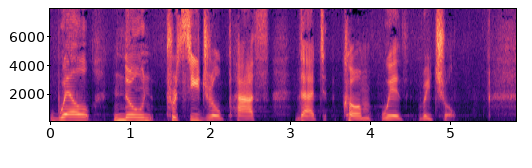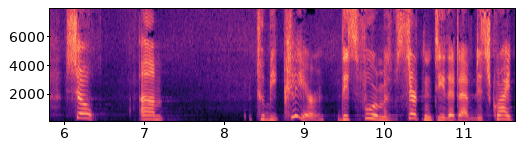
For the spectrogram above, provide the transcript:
well known procedural paths that come with ritual. So, um, to be clear, this form of certainty that I've described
